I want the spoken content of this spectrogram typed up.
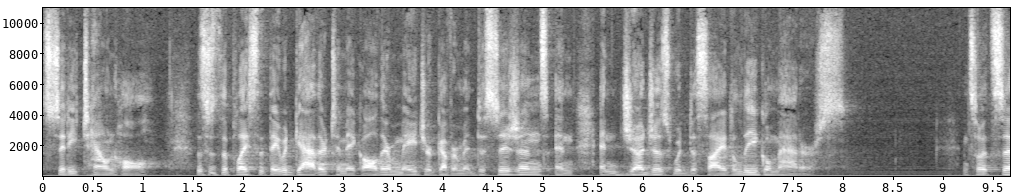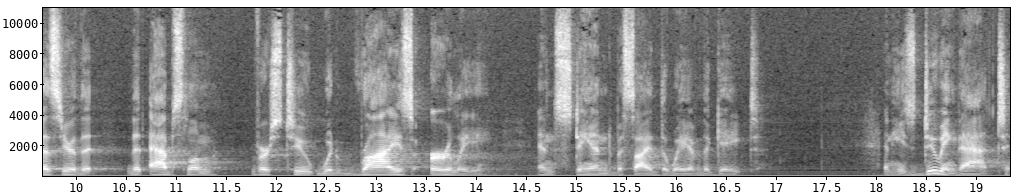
city town hall. This is the place that they would gather to make all their major government decisions, and, and judges would decide legal matters. And so it says here that, that Absalom, verse 2, would rise early and stand beside the way of the gate. And he's doing that to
